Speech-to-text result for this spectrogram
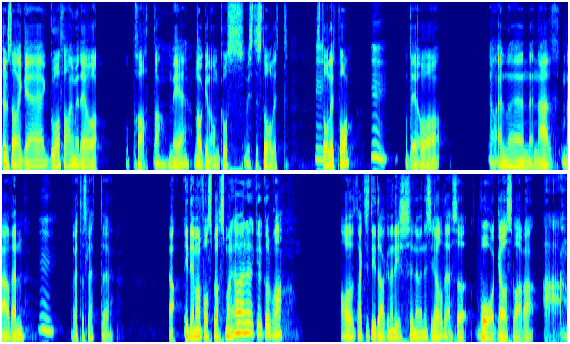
Sjøl har jeg eh, god erfaring med det å, å prate med noen om hvordan Hvis det står litt, mm. står litt på. Mm. Og det å Ja, en, en nær, nær venn. Mm. Rett og slett eh, Ja, idet man får spørsmål Ja, det går bra? Og faktisk de dagene de ikke nødvendigvis gjør det, så våger å svare ah,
